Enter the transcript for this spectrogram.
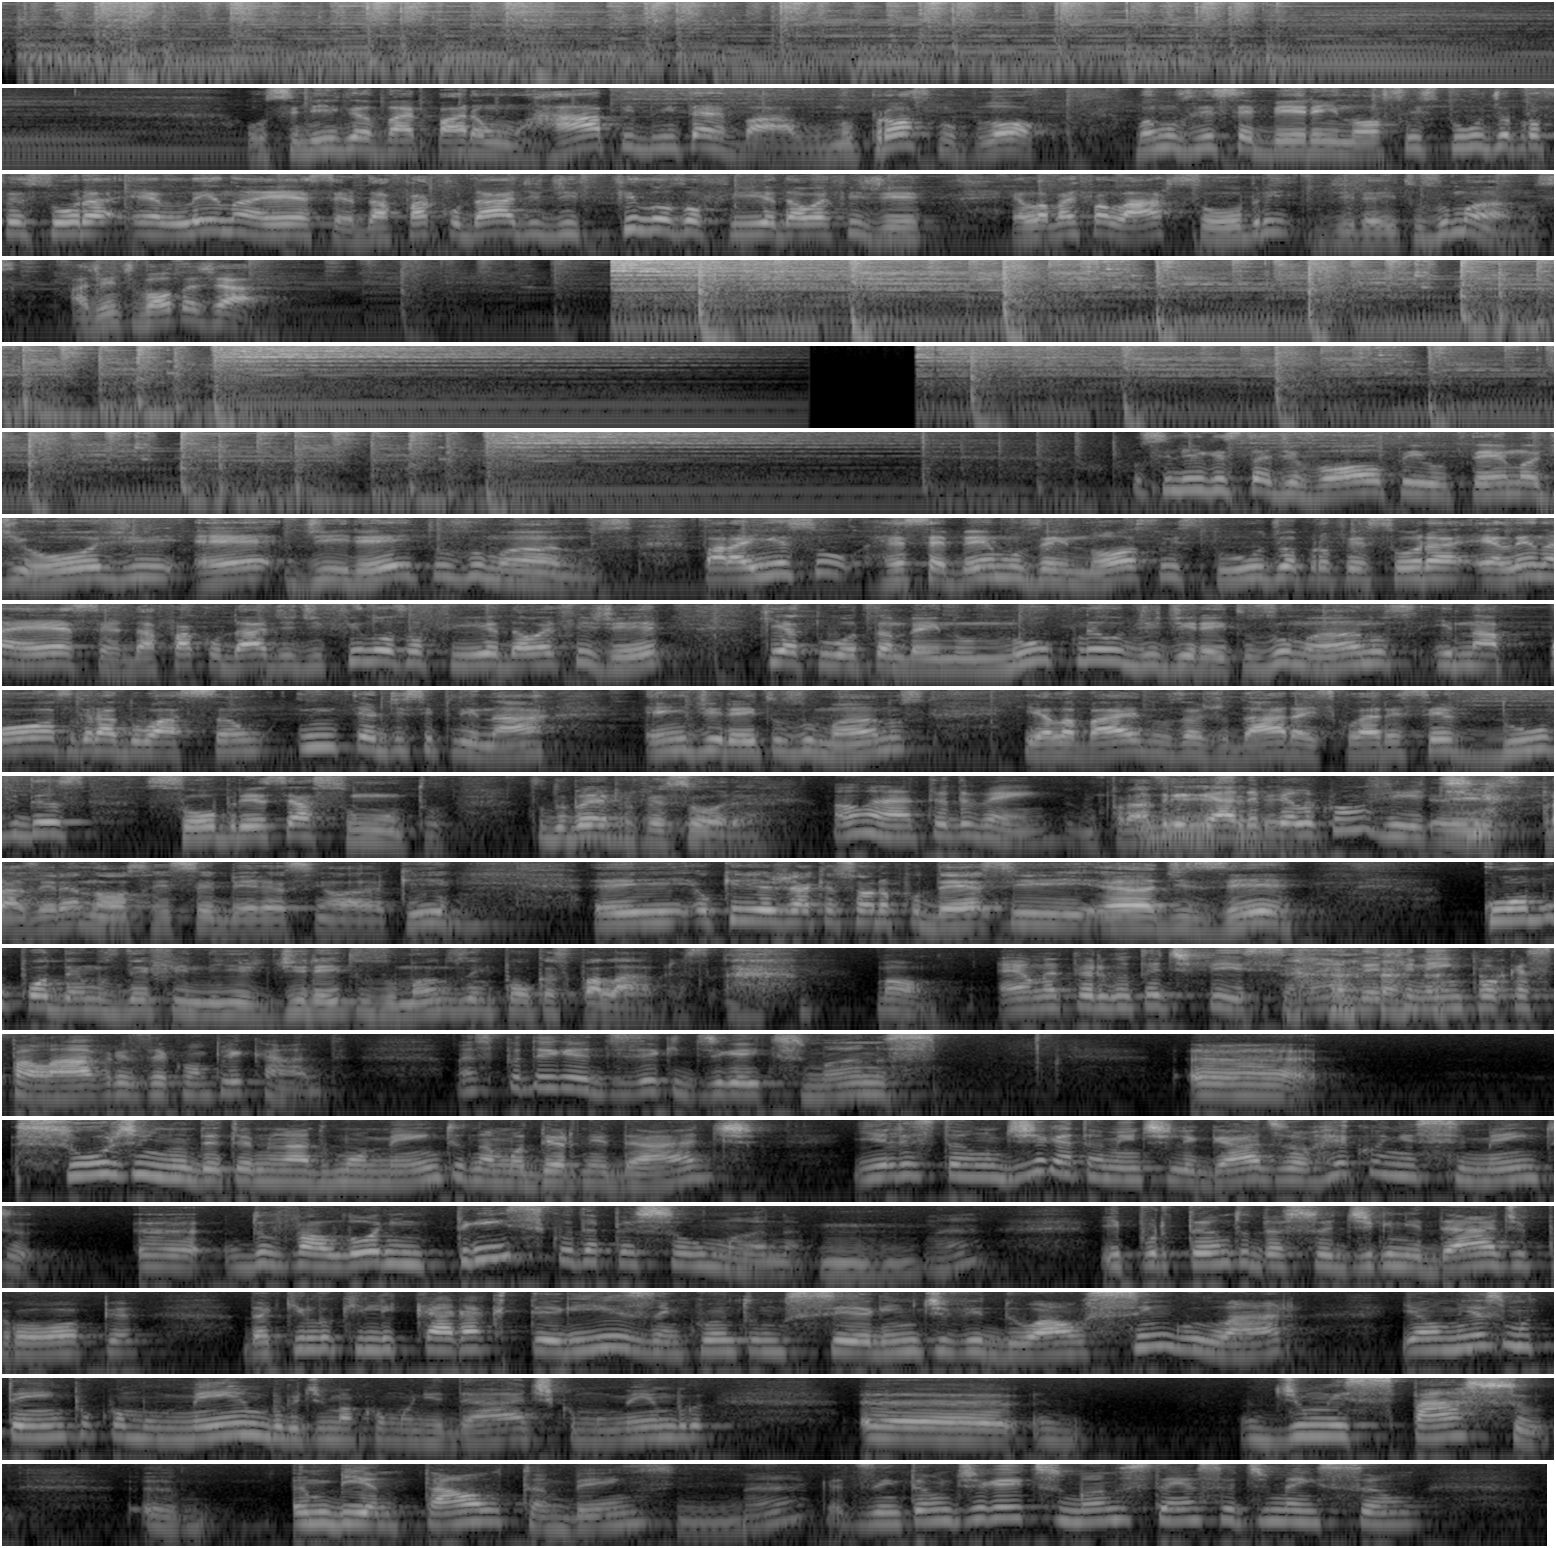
O Se Liga vai para um rápido intervalo. No próximo bloco, vamos receber em nosso estúdio a professora Helena Esser, da Faculdade de Filosofia da UFG. Ela vai falar sobre direitos humanos. A gente volta já. O Se Liga está de volta e o tema de hoje é direitos humanos. Para isso, recebemos em nosso estúdio a professora Helena Esser, da Faculdade de Filosofia da UFG, que atua também no Núcleo de Direitos Humanos e na pós-graduação interdisciplinar em Direitos Humanos, e ela vai nos ajudar a esclarecer dúvidas sobre esse assunto. Tudo bem, professora? Olá, tudo bem. Um prazer Obrigada pelo convite. É isso, prazer é nosso receber a senhora aqui. E eu queria já que a senhora pudesse uh, dizer como podemos definir direitos humanos em poucas palavras. Bom, é uma pergunta difícil, né? Definir em poucas palavras é complicado. Mas poderia dizer que direitos humanos uh, surgem num determinado momento na modernidade e eles estão diretamente ligados ao reconhecimento uh, do valor intrínseco da pessoa humana. Uhum. Né? E, portanto, da sua dignidade própria, daquilo que lhe caracteriza enquanto um ser individual singular e, ao mesmo tempo, como membro de uma comunidade, como membro uh, de um espaço uh, ambiental também. Né? Quer dizer, então, direitos humanos têm essa dimensão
